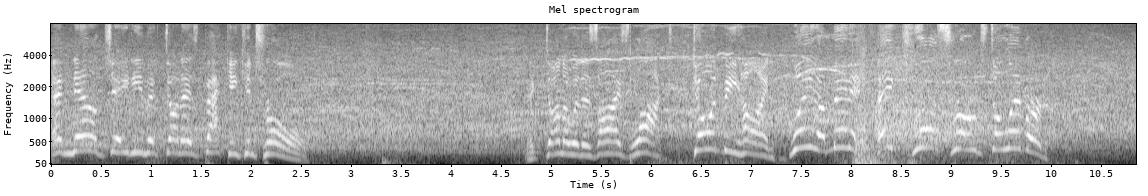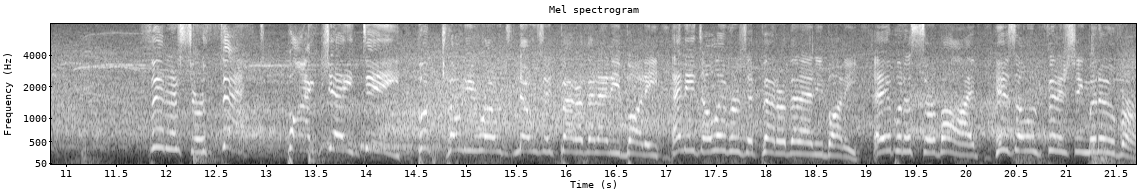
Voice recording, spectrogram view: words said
and now JD McDonagh is back in control. McDonagh with his eyes locked, going behind. Wait a minute, a Cross Rhodes delivered. Finisher theft by JD, but Cody Rhodes knows it better than anybody, and he delivers it better than anybody, able to survive his own finishing maneuver.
